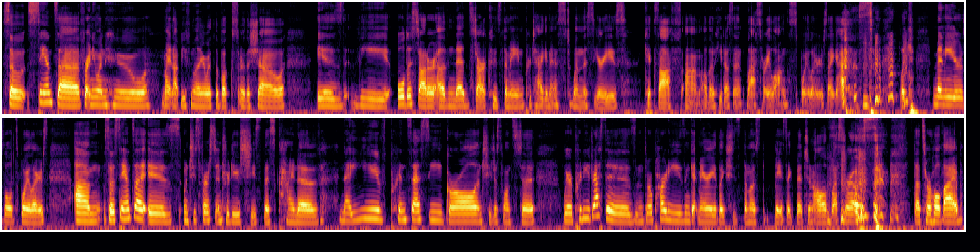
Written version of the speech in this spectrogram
so, Sansa, for anyone who might not be familiar with the books or the show, is the oldest daughter of Ned Stark, who's the main protagonist when the series kicks off, um, although he doesn't last very long. Spoilers, I guess. like many years old spoilers. Um, so Sansa is, when she's first introduced, she's this kind of naive, princessy girl, and she just wants to wear pretty dresses and throw parties and get married. Like she's the most basic bitch in all of Westeros. That's her whole vibe.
